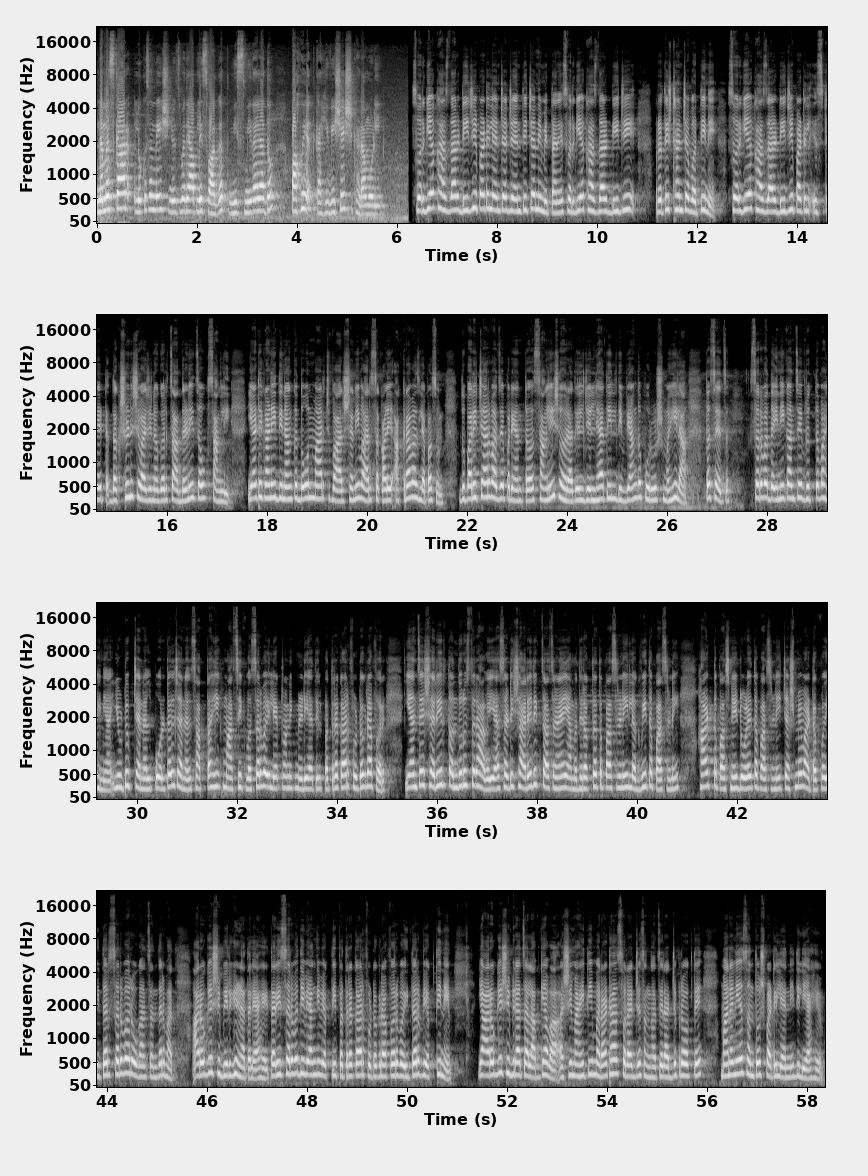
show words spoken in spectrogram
नमस्कार लोकसंदेश न्यूजमध्ये आपले स्वागत. मी स्मिता यादव. पाहूयात काही विशेष घडामोडी. स्वर्गीय खासदार डी जी पाटील यांच्या जयंतीच्या निमित्ताने स्वर्गीय खासदार डी जी प्रतिष्ठानच्या वतीने स्वर्गीय खासदार डी जी पाटील इस्टेट दक्षिण शिवाजीनगर चांदणी चौक सांगली या ठिकाणी दिनांक दोन मार्च वार शनिवार सकाळी अकरा वाजल्यापासून दुपारी चार वाजेपर्यंत सांगली शहरातील जिल्ह्यातील दिव्यांग पुरुष महिला तसेच सर्व दैनिकांचे वृत्तवाहिन्या यूट्यूब चॅनल पोर्टल चॅनल साप्ताहिक मासिक व सर्व इलेक्ट्रॉनिक मीडियातील पत्रकार फोटोग्राफर यांचे शरीर तंदुरुस्त राहावे यासाठी शारीरिक चाचण्या यामध्ये रक्त तपासणी लघवी तपासणी हार्ट तपासणी डोळे तपासणी चष्मे वाटप व इतर सर्व रोगांसंदर्भात आरोग्य शिबिर घेण्यात आले आहे. तरी सर्व दिव्यांगी व्यक्ती पत्रकार फोटोग्राफर व इतर व्यक्तीने या आरोग्य शिबिराचा लाभ घ्यावा अशी माहिती मराठा स्वराज्य संघाचे राज्य प्रवक्ते माननीय संतोष पाटील यांनी दिली आहे.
